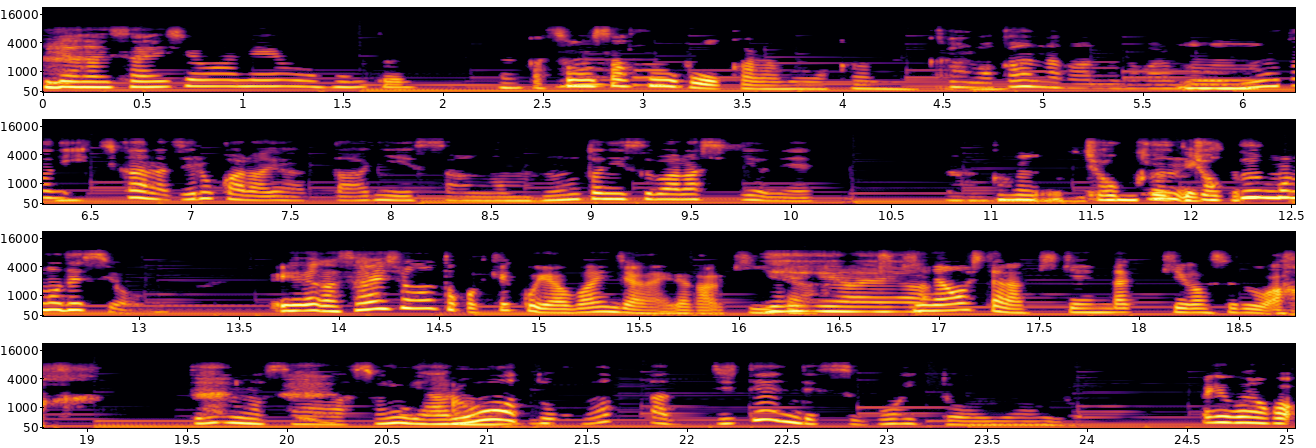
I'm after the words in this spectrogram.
あ。いや、最初はね、もう本当に、なんか操作方法からもわかんないから、そう、わかんなかった。だからもう、うん本当に1から0からやったアニエスさんがもう本当に素晴らしいよね。なんか直直者ですよ。え、だから最初のとこ結構やばいんじゃない？だから聞いたら。やい聞き直したら危険だ気がするわ。でもさ、それをやろうと思った時点ですごいと思うよ。でもなんか、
